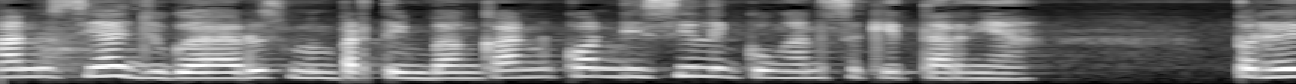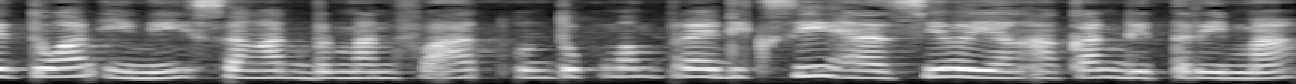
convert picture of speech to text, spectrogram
manusia juga harus mempertimbangkan kondisi lingkungan sekitarnya. Perhitungan ini sangat bermanfaat untuk memprediksi hasil yang akan diterima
